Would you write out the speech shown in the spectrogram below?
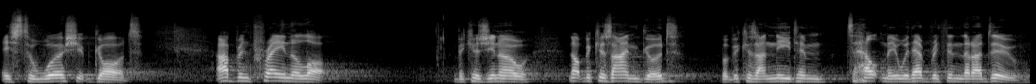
is to worship God. I've been praying a lot because you know, not because I'm good, but because I need him to help me with everything that I do.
